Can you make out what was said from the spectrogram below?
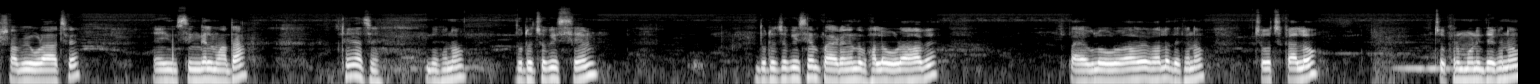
সবই ওড়া আছে। এই সিঙ্গেল মাদা। ঠিক আছে? দেখে নাও। দুটো চোখই সেম দুটো চোখেই সেম পায়রা কিন্তু ভালো ওড়া হবে। পায়রাগুলো ওড়া হবে ভালো, দেখে নাও। চোচ কালো। চোখের মণি দেখে নাও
